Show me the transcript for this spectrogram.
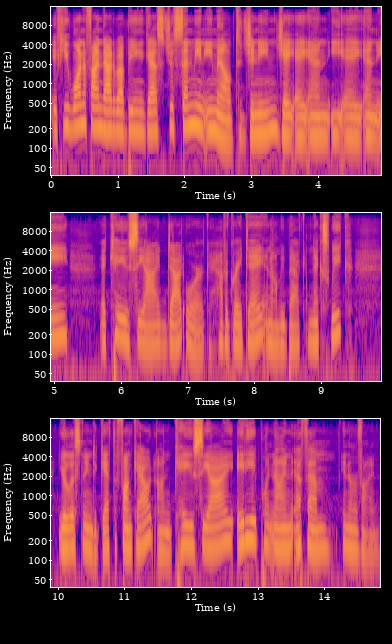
If you want to find out about being a guest, just send me an email to Janeane, J A N E A N E, at kuci.org. Have a great day, and I'll be back next week. You're listening to Get the Funk Out on KUCI 88.9 FM in Irvine.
